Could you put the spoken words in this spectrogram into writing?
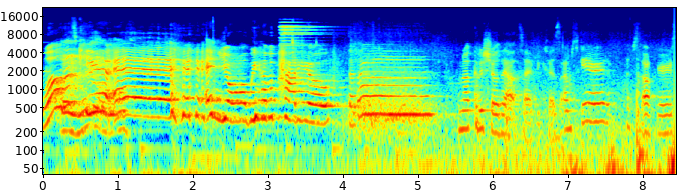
Whoa, that's cute. Hey. And y'all, we have a patio. Ta-da! I'm not gonna show the outside because I'm scared of stalkers.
